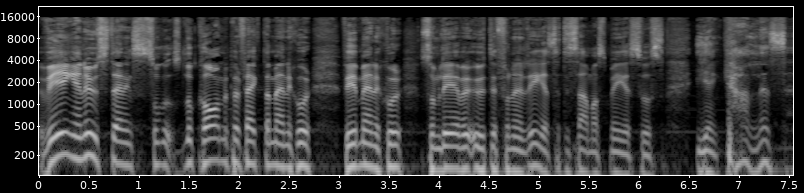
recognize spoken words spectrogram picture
Vi är ingen utställningslokal med perfekta människor. Vi är människor som lever utifrån en resa tillsammans med Jesus i en kallelse.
